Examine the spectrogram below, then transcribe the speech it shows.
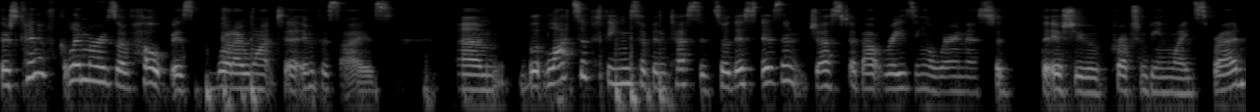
there's kind of glimmers of hope is what I want to emphasize. Um, but lots of things have been tested. So this isn't just about raising awareness to the issue of corruption being widespread.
